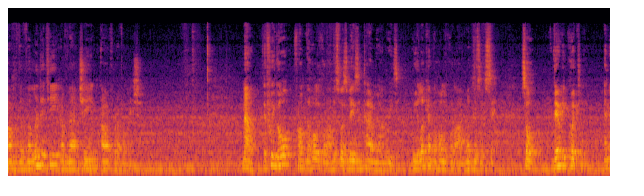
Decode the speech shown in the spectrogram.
of the validity of that chain of revelation. Now, if we go from the Holy Quran, this was based entirely on reason. We look at the Holy Quran, what does it say? So, very quickly, an,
